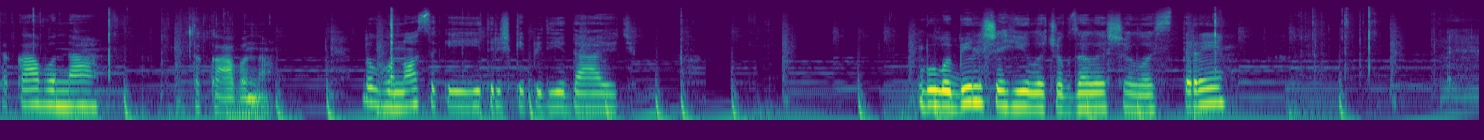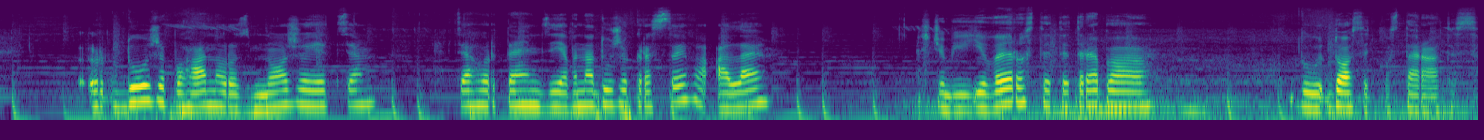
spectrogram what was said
Така вона, така вона. Довгоносики її трішки під'їдають. Було більше гілочок, залишилось три. Дуже погано розмножується ця гортензія. Вона дуже красива, але щоб її виростити, треба досить постаратися.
